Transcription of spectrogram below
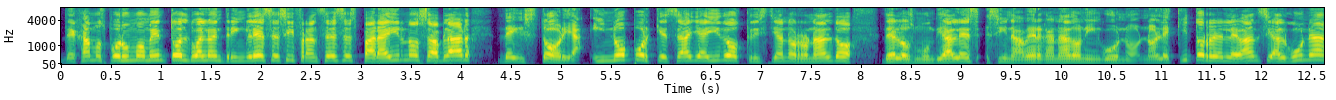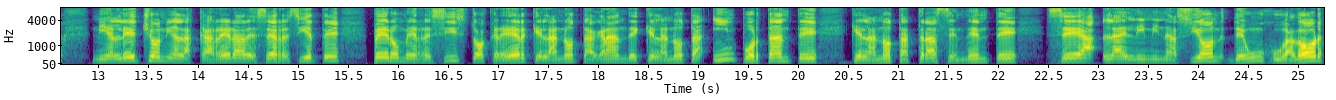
Dejamos por un momento el duelo entre ingleses y franceses para irnos a hablar de historia. Y no porque se haya ido Cristiano Ronaldo de los mundiales sin haber ganado ninguno. No le quito relevancia alguna ni al hecho ni a la carrera de CR7, pero me resisto a creer que la nota grande, que la nota importante, que la nota trascendente sea la eliminación de un jugador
